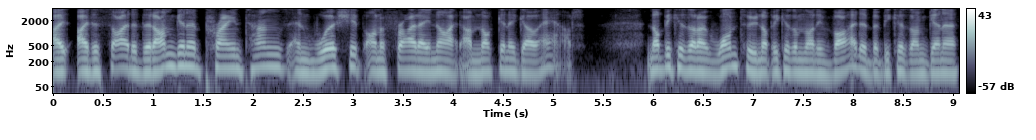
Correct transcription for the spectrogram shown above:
I, I decided that I'm going to pray in tongues and worship on a Friday night. I'm not going to go out. Not because I don't want to, not because I'm not invited, but because I'm going to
